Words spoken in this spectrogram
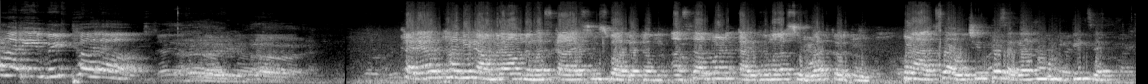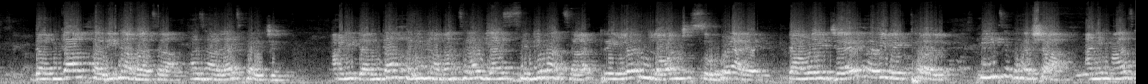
हरी विठ्ठल. खऱ्या अर्थाने रामराम नमस्कार सुस्वागतम. असं आपण कार्यक्रमाला सुरुवात करतो. पण आजचं औचित्य सगळ्यांना माहितीच आहे. डंका हरिनामाचा हा झालाच पाहिजे. आणि डंका हरिनामाचा या सिनेमाचा ट्रेलर लॉन्च सोहळा आहे. त्यामुळे जय हरी विठ्ठल हीच भाषा आणि हाच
